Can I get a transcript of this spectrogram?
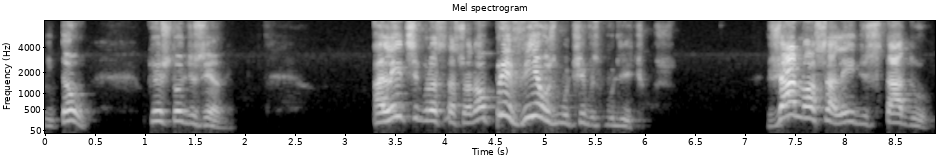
Então, o que eu estou dizendo? A Lei de Segurança Nacional previa os motivos políticos. Já a nossa lei de Estado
